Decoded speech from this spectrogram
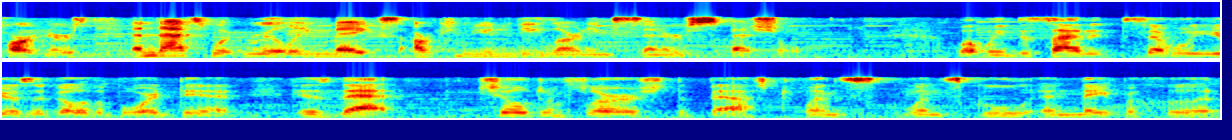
partners, and that's what really makes our community learning centers special. What we decided several years ago, the board did, is that children flourish the best when when school and neighborhood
